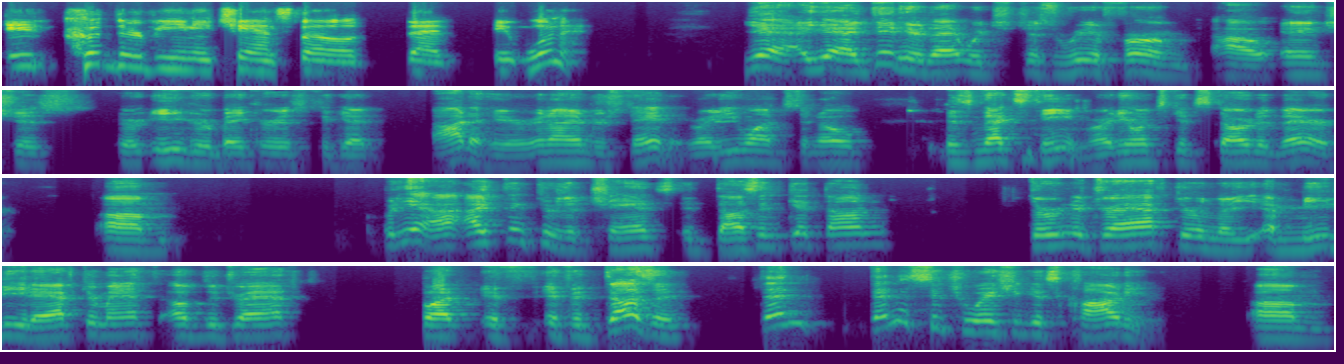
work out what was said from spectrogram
it, could there be any chance, though, that it wouldn't? Yeah, yeah, I did hear that, which just reaffirmed how anxious or eager Baker is to get out of here. And I understand it, right? He wants to know his next team, right? He wants to get started there. Um, but yeah, I think there's a chance it doesn't get done during the draft, during the immediate aftermath of the draft. But if if it doesn't, then then the situation gets cloudier. Um,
